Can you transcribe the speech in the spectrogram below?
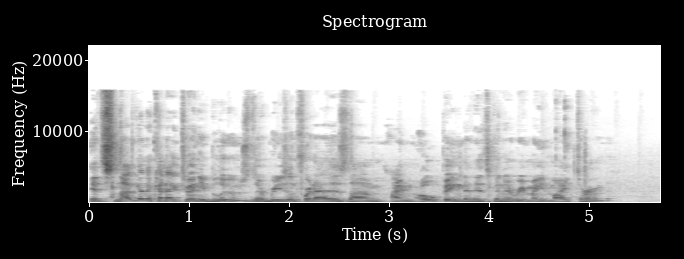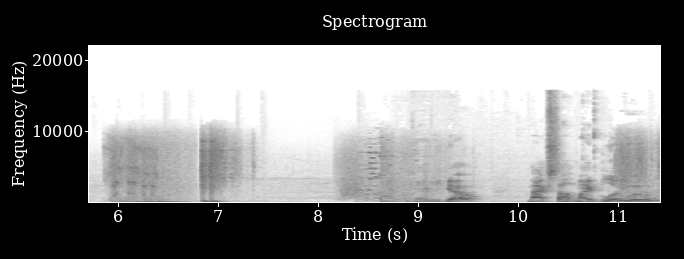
it's not going to connect to any blues. The reason for that is I'm, I'm hoping that it's going to remain my turn. There you go. Maxed out my blue move.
